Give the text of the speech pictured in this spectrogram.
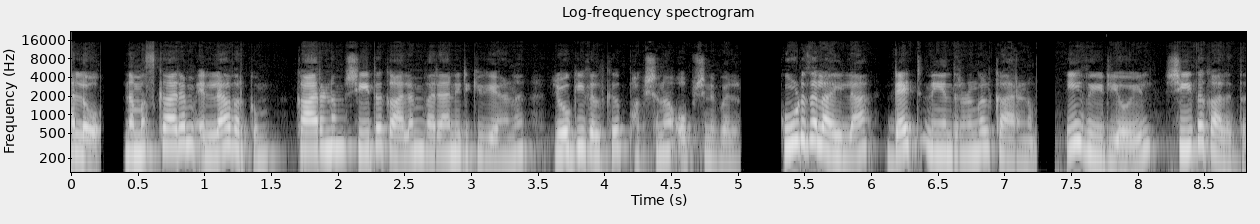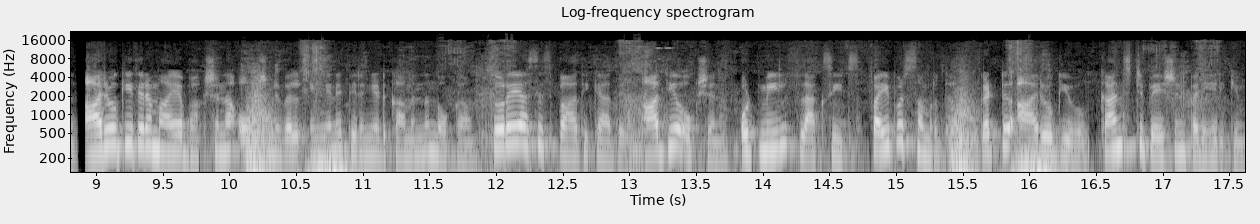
ഹലോ നമസ്കാരം എല്ലാവർക്കും. കാരണം ശീതകാലം വരാനിരിക്കുകയാണ് രോഗികൾക്ക് ഭക്ഷണ ഓപ്ഷനുകൾ. കൂടുതലായില്ല ഡെറ്റ് നിയന്ത്രണങ്ങൾ കാരണം. ഈ വീഡിയോയിൽ ശീതകാലത്ത് ആരോഗ്യകരമായ ഭക്ഷണ ഓപ്ഷനുകൾ എങ്ങനെ തിരഞ്ഞെടുക്കാമെന്ന് നോക്കാം. സൊറയാസിസ് ബാധിക്കാതെ ആദ്യ ഓപ്ഷൻ ഒട്ട്മീൽ ഫ്ലാക്സീഡ്സ് ഫൈബർ സമൃദ്ധം ഗട്ട് ആരോഗ്യവും കോൺസ്റ്റിപ്പേഷൻ പരിഹരിക്കും.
